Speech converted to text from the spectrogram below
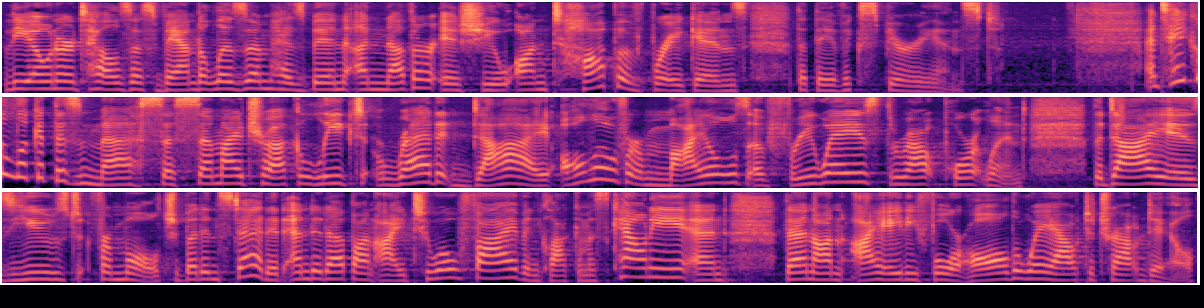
The owner tells us vandalism has been another issue on top of break-ins that they've experienced and take a look at this mess. A semi truck leaked red dye all over miles of freeways throughout Portland. The dye is used for mulch, but instead it ended up on I 205 in Clackamas County and then on I 84 all the way out to Troutdale.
